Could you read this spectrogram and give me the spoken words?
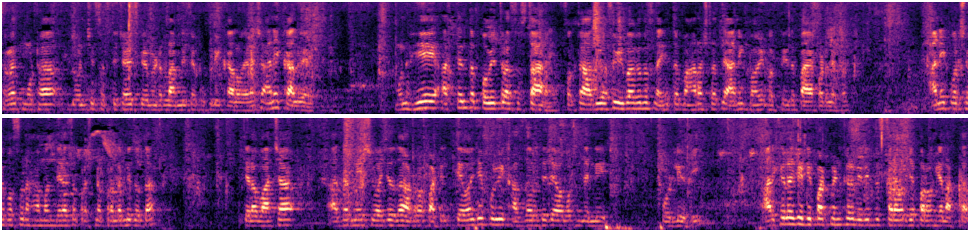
सगळ्यात मोठा दोनशे सत्तेचाळीस किलोमीटर लांबीचा कुकडी कालवा आहे. अशा अनेक कालवे आहेत. म्हणून हे अत्यंत पवित्र असं स्थान आहे. फक्त आदिवासी विभागातच नाही तर महाराष्ट्रातले अनेक भाविक भक्त इथं पाया पडले आहेत अनेक वर्षापासून हा मंदिराचा प्रश्न प्रलंबित होता. त्याला वाचा आदरणीय शिवाजीदादा आढराव पाटील तेव्हा जे पूर्वी खासदार होते तेव्हापासून त्यांनी फोडली होती. आर्किओलॉजी डिपार्टमेंटकडे विविध स्तरावर जे परवानग्या लागतात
